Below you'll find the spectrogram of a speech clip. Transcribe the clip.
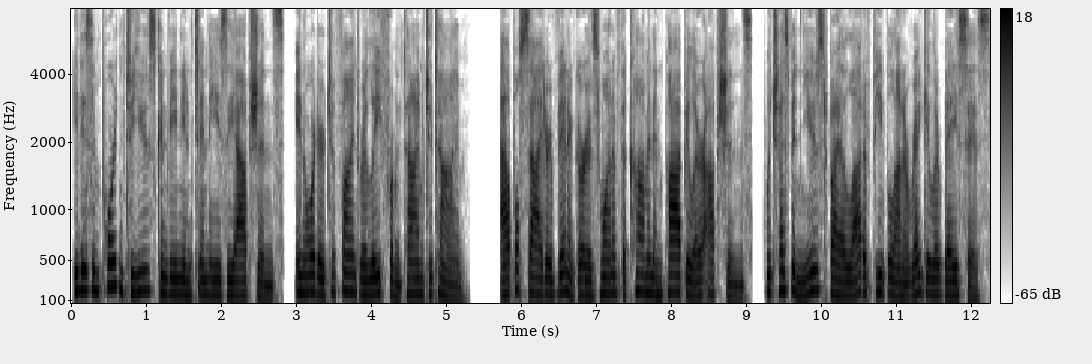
it is important to use convenient and easy options in order to find relief from time to time. Apple cider vinegar is one of the common and popular options, which has been used by a lot of people on a regular basis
